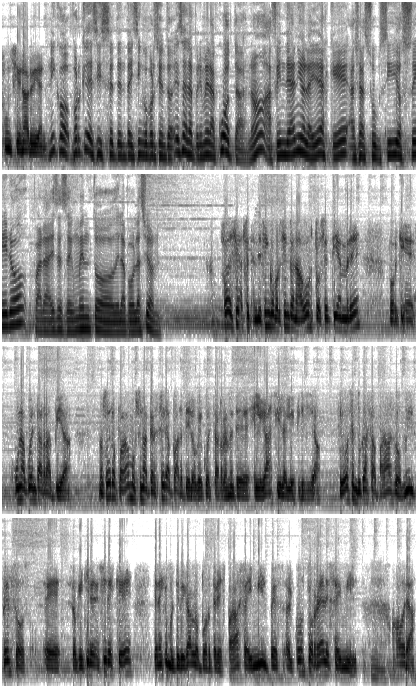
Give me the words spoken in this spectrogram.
funcionar bien. Nico, ¿por qué decís 75%? Esa es la primera cuota, ¿no? A fin de año la idea es que haya subsidio cero para ese segmento de la población. Yo decía 75% en agosto, septiembre, porque una cuenta rápida nosotros pagamos una tercera parte de lo que cuesta realmente el gas y la electricidad. Si vos en tu casa pagás dos mil pesos, eh, lo que quiere decir es que tenés que multiplicarlo por tres, pagás seis mil pesos, el costo real es seis mil. Mm. Ahora,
